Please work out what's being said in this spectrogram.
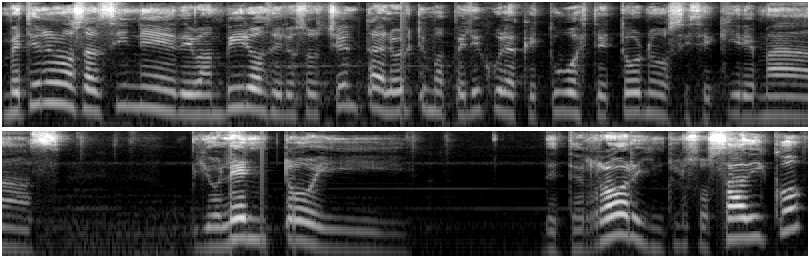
Metiéndonos al cine de vampiros de los 80, la última película que tuvo este tono, si se quiere, más violento y de terror, incluso sádico,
